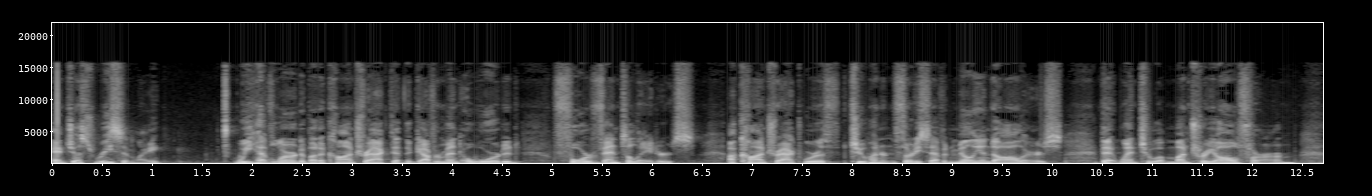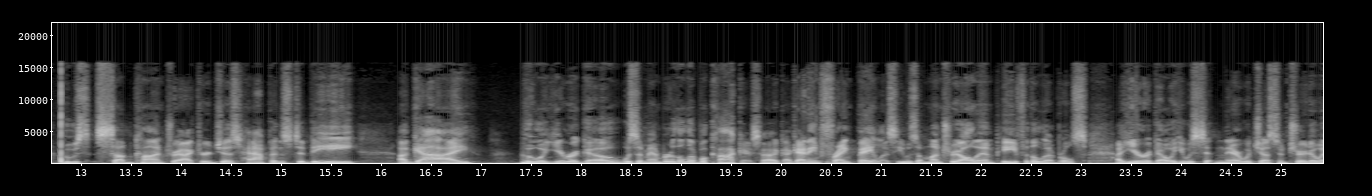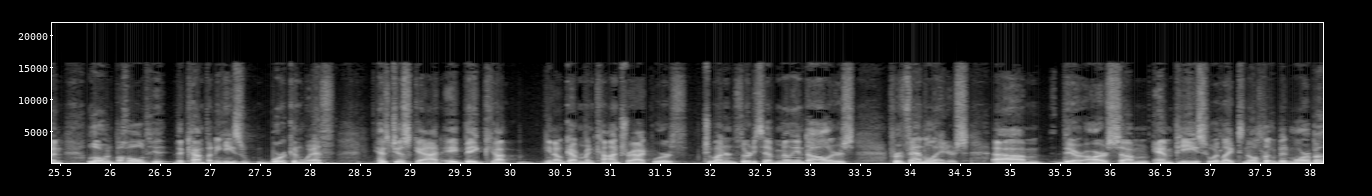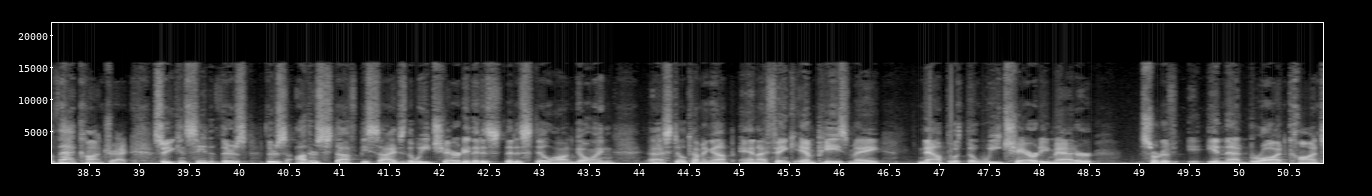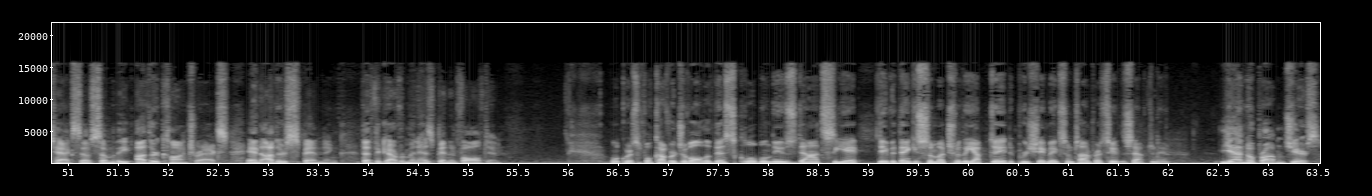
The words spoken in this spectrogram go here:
And just recently, we have learned about a contract that the government awarded for ventilators a contract worth $237 million that went to a Montreal firm whose subcontractor just happens to be a guy who a year ago was a member of the Liberal caucus, a, a, guy named Frank Baylis. He was a Montreal MP for the Liberals. A year ago, he was sitting there with Justin Trudeau, and lo and behold, the company he's working with has just got a big, you know, government contract worth $237 million for ventilators. Um, there are some MPs who would like to know a little bit more about that contract. So you can see that there's there's other stuff besides the We Charity that is that is still ongoing, uh, still coming up, and I think MPs may now put the We Charity matter sort of in that broad context of some of the other contracts and other spending that the government has been involved in. Well, of course, full coverage of all of this, globalnews.ca. David, thank you so much for the update. Appreciate making some time for us here this afternoon. Yeah, no problem. Cheers.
